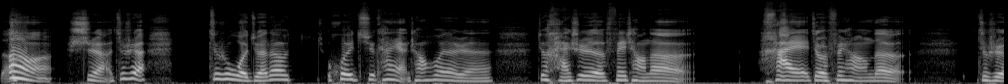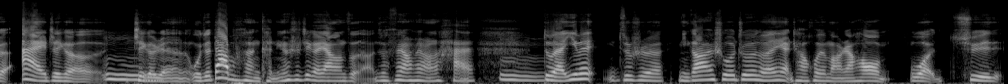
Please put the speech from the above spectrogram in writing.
的。嗯，是，就是就是我觉得会去看演唱会的人，就还是非常的嗨，就是非常的。就是爱这个这个人，我觉得大部分肯定是这个样子的，就非常非常的嗨。嗯，对，因为就是你刚才说周杰伦演唱会嘛，然后我去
